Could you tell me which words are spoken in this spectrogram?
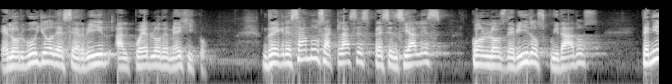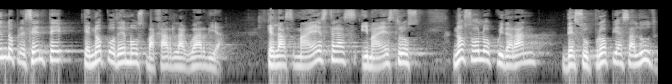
el orgullo de servir al pueblo de México. Regresamos a clases presenciales con los debidos cuidados, teniendo presente que no podemos bajar la guardia, que las maestras y maestros no solo cuidarán de su propia salud,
